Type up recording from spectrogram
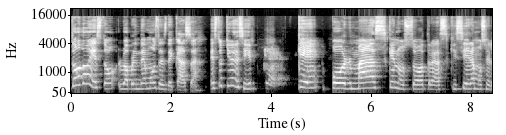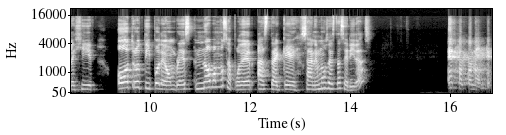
todo esto lo aprendemos desde casa. Esto quiere decir que por más que nosotras quisiéramos elegir otro tipo de hombres, no vamos a poder hasta que sanemos estas heridas. Exactamente.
